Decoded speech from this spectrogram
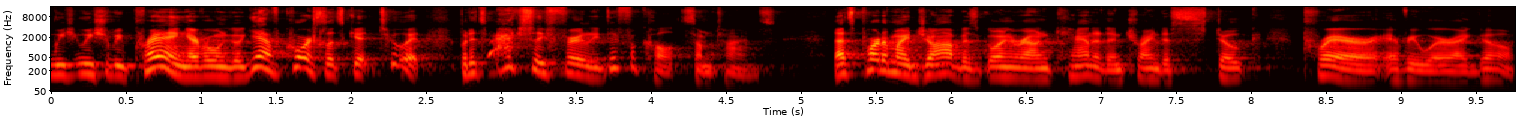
we, we should be praying. Everyone go, yeah, of course, let's get to it. But it's actually fairly difficult sometimes. That's part of my job is going around Canada and trying to stoke prayer everywhere I go.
